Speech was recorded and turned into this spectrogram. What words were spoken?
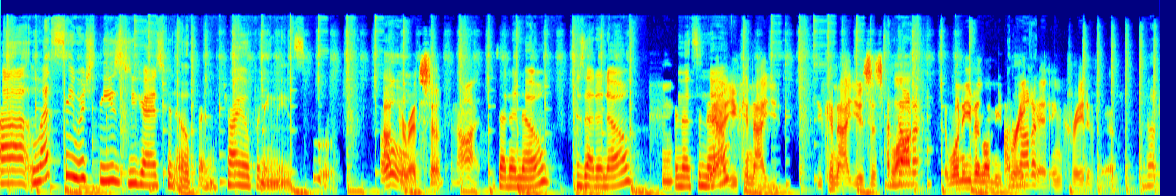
Uh, let's see which these you guys can open. Try opening these. Out the redstone. Cannot. Is that a no? Is that a no? And that's a no? Yeah, you cannot. You cannot use this I'm not block. it won't even let me I'm break a- it in creative mode.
